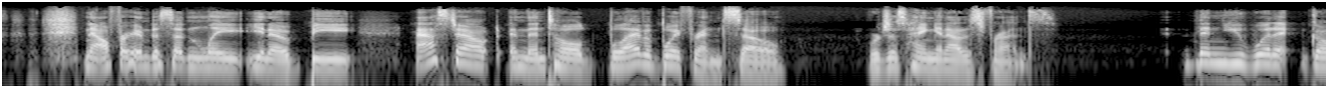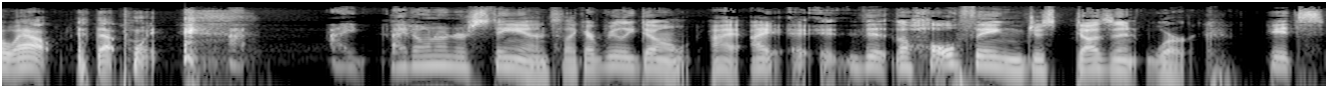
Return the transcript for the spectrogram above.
now for him to suddenly, you know, be asked out and then told, "Well, I have a boyfriend, so we're just hanging out as friends," then you wouldn't go out at that point. I I don't understand. Like I really don't. I I it, the the whole thing just doesn't work. It's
